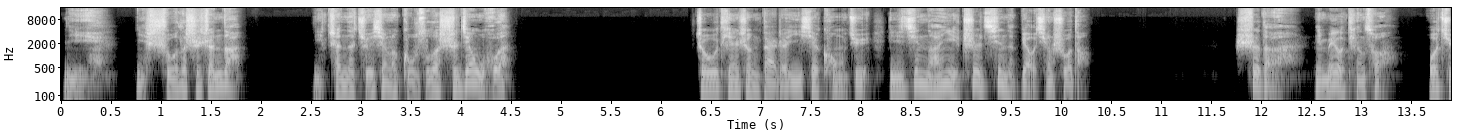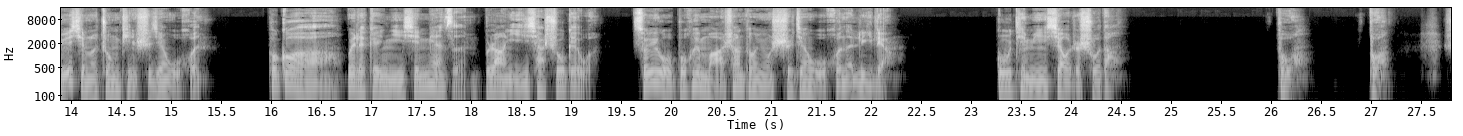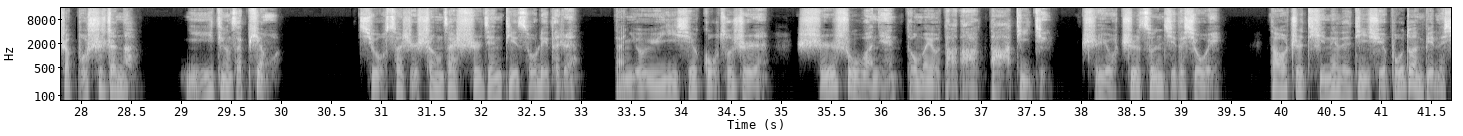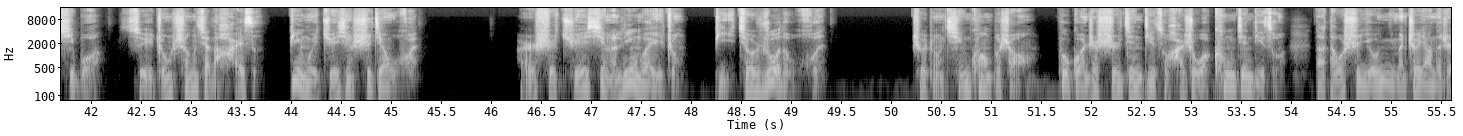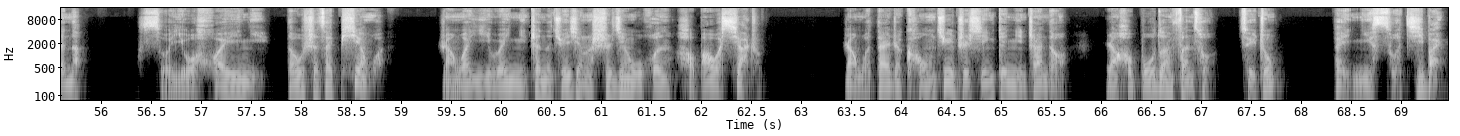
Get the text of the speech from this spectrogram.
你你说的是真的？你真的觉醒了古族的时间武魂？周天胜带着一些恐惧以及难以置信的表情说道：“是的，你没有听错，我觉醒了中品时间武魂。不过为了给你一些面子，不让你一下输给我，所以我不会马上动用时间武魂的力量。”古天明笑着说道。不，不，这不是真的！你一定在骗我。就算是生在时间地族里的人，但由于一些古族之人十数万年都没有到达大地境，只有至尊级的修为，导致体内的地血不断变得稀薄，最终生下的孩子并未觉醒时间武魂，而是觉醒了另外一种比较弱的武魂。这种情况不少，不管这时间地族还是我空间地族，那都是有你们这样的人的。所以，我怀疑你都是在骗我，让我以为你真的觉醒了时间武魂，好把我吓住，让我带着恐惧之心跟你战斗，然后不断犯错，最终被你所击败。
